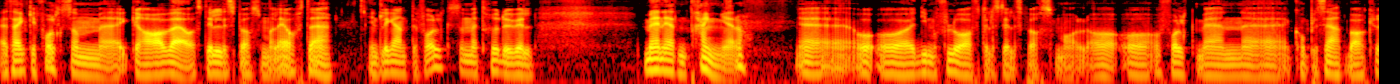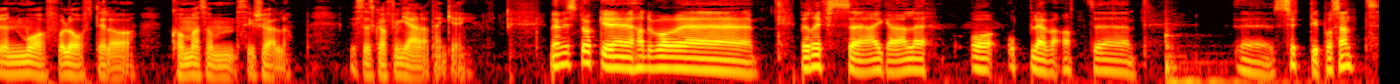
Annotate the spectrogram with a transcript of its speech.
Jeg tenker folk som eh, graver og stiller spørsmål, er ofte intelligente folk som jeg tror du vil menigheten trenger, da. Eh, og, og, de må få lov til å stille spørsmål, og, og, og folk med en eh, komplisert bakgrunn må få lov til å komme som seg sjøl, hvis det skal fungere, tenker jeg. Men hvis dere hadde vært eh, bedriftseiere, eller å oppleve at eh, 70 eh,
